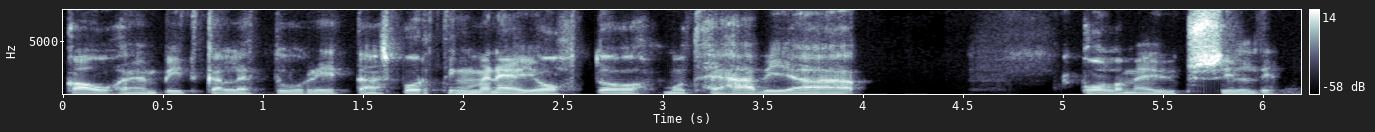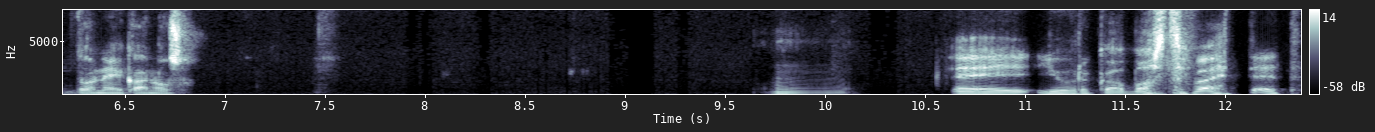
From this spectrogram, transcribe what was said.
kauhean pitkälle tuu riittää. Sporting menee johtoon, mutta he häviää 3-1 silti tuon ekan osa. Mm, ei juurikaan vastaväitteet.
